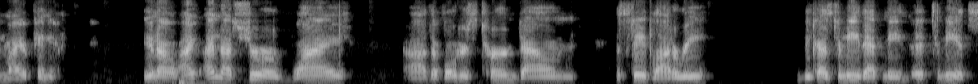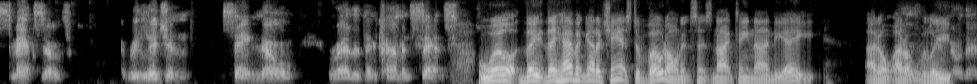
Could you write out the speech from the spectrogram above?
in my opinion. You know, I I'm not sure why uh, the voters turned down the state lottery because to me that means uh, to me it smacks of religion saying no rather than common sense. Well, they they haven't got a chance to vote on it since 1998. I don't I don't Oh, believe. didn't know that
